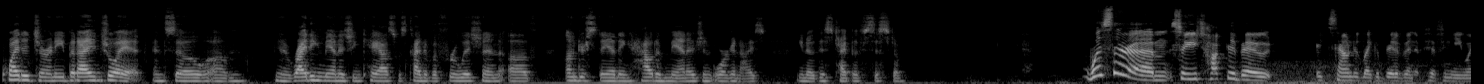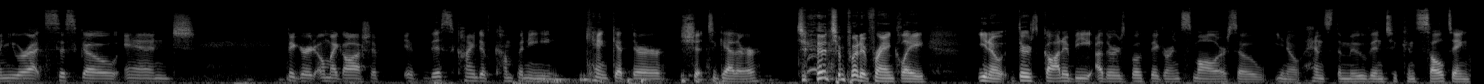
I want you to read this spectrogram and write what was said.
quite a journey, but I enjoy it. And so, um, you know, writing Managing Chaos was kind of a fruition of understanding how to manage and organize, you know, this type of system. Was there, um, so you talked about it sounded like a bit of an epiphany when you were at Cisco and figured, oh my gosh, if if this kind of company can't get their shit together, to, to put it frankly, you know, there's got to be others, both bigger and smaller. So, you know, hence the move into consulting.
